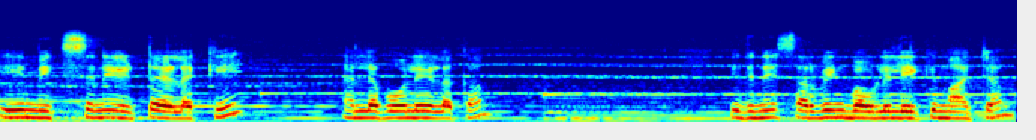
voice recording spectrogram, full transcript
ഈ മിക്സിനെ ഇട്ട് ഇളക്കി നല്ലപോലെ ഇളക്കാം. ഇതിനെ സർവിങ് ബൗളിലേക്ക് മാറ്റാം.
